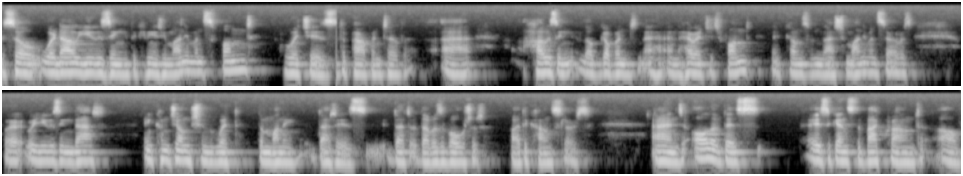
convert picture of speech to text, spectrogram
So we're now using the Community Monuments Fund, which is the Department of uh, Housing, Local Government uh, and Heritage Fund. It comes from the National Monument Service. We're, we're using that in conjunction with the money that is that that was voted by the councillors, and all of this is against the background of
